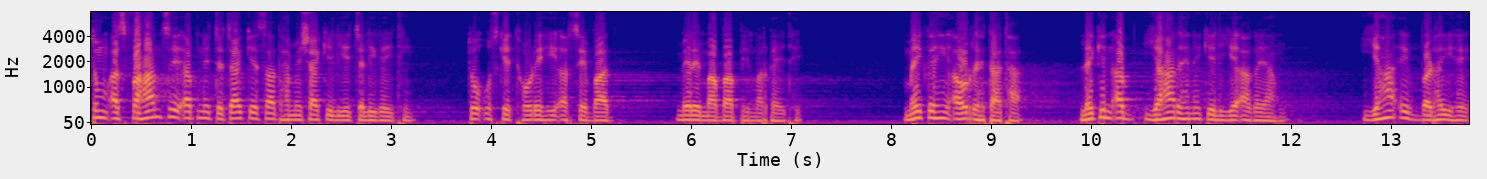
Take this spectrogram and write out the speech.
تم اسفہان سے اپنے چچا کے ساتھ ہمیشہ کے لیے چلی گئی تھیں، تو اس کے تھوڑے ہی عرصے بعد میرے ماں باپ بھی مر گئے تھے۔ میں کہیں اور رہتا تھا، لیکن اب یہاں رہنے کے لیے آ گیا ہوں۔ یہاں ایک بڑھئی ہے،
